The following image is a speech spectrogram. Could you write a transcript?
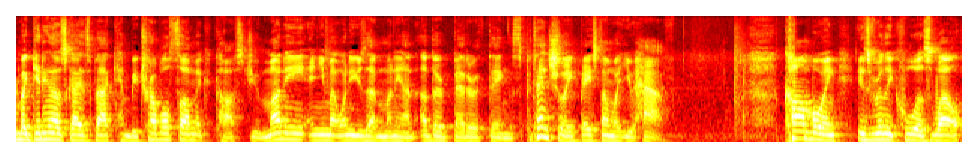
But getting those guys back can be troublesome, it could cost you money, and you might want to use that money on other better things, potentially based on what you have. Comboing is really cool as well,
